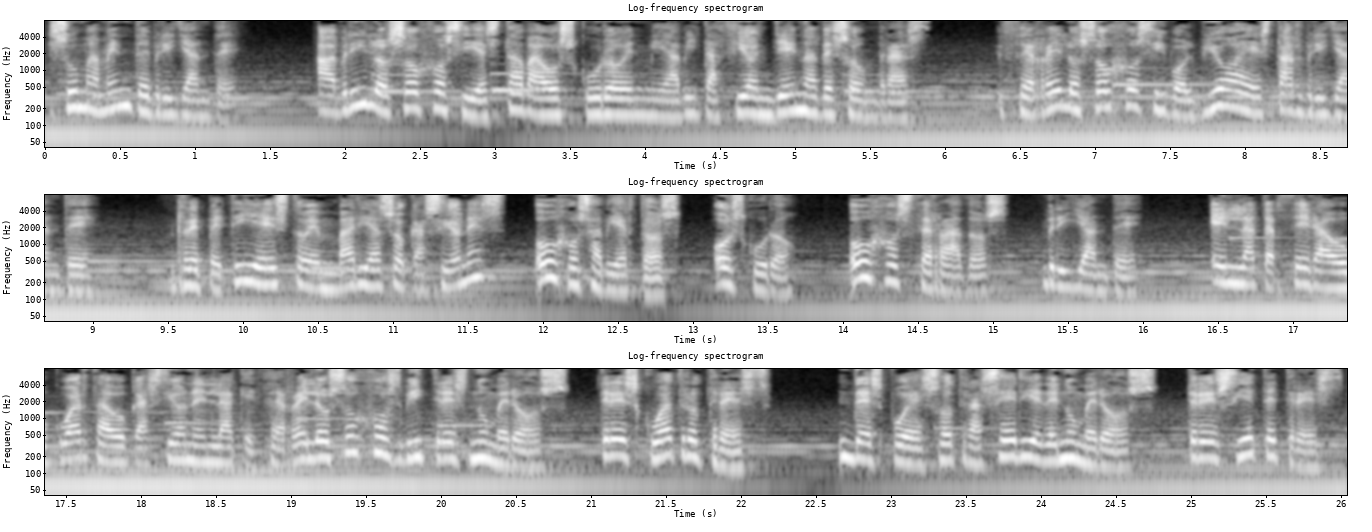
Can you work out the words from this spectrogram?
sumamente brillante. Abrí los ojos y estaba oscuro en mi habitación llena de sombras. Cerré los ojos y volvió a estar brillante. Repetí esto en varias ocasiones, ojos abiertos, oscuro, ojos cerrados, brillante. En la tercera o cuarta ocasión en la que cerré los ojos vi tres números, 343. Después otra serie de números, 373.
